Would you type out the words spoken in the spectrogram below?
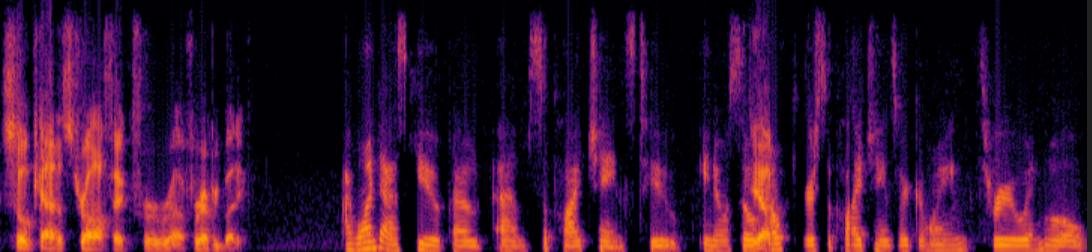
so catastrophic for uh, for everybody. I wanted to ask you about um, supply chains too. You know, so yep. healthcare supply chains are going through and will,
